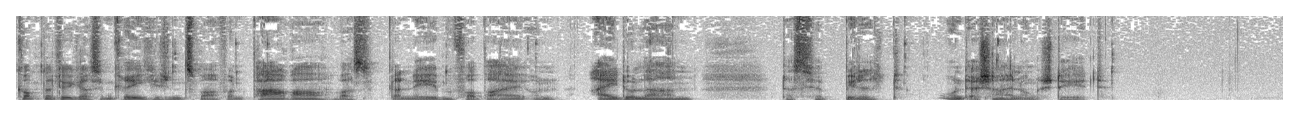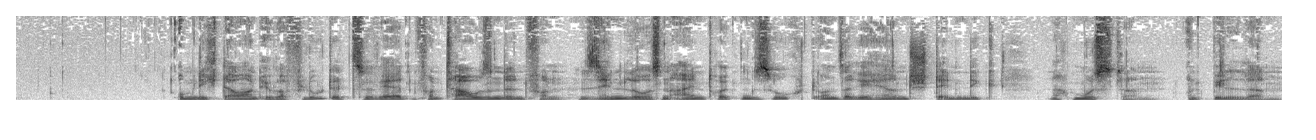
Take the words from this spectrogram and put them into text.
Kommt natürlich aus dem Griechischen, zwar von para, was daneben vorbei, und eidolan, das für Bild und Erscheinung steht. Um nicht dauernd überflutet zu werden von Tausenden von sinnlosen Eindrücken, sucht unser Gehirn ständig nach Mustern und Bildern,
